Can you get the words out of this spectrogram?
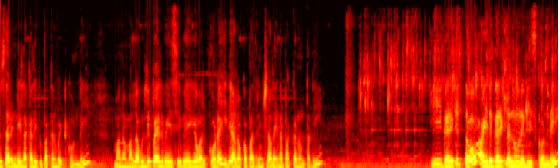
చూసారండి? ఇలా కలిపి పక్కన పెట్టుకోండి. మనం మళ్ళీ ఉల్లిపాయలు వేసి వేగే వరకు కూడా ఇది అలా ఒక పది నిమిషాలైనా పక్కన ఉంటుంది. ఈ గరిటెతో ఐదు గరిటెల నూనె తీసుకోండి.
